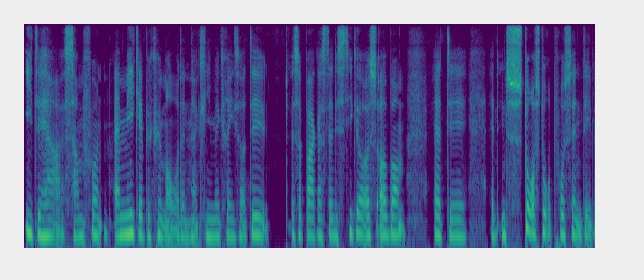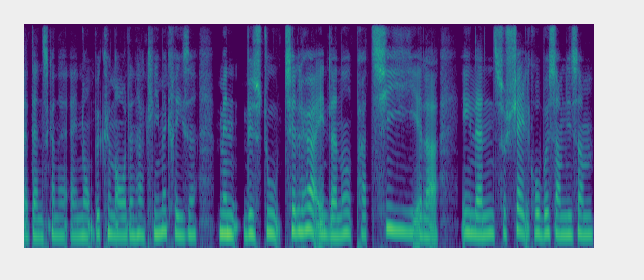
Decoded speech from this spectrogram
i det her samfund er mega bekymret over den her klimakrise, og det altså bakker statistikker også op om, at, øh, at en stor, stor procentdel af danskerne er enormt bekymret over den her klimakrise. Men hvis du tilhører et eller andet parti, eller en eller anden social gruppe, som ligesom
